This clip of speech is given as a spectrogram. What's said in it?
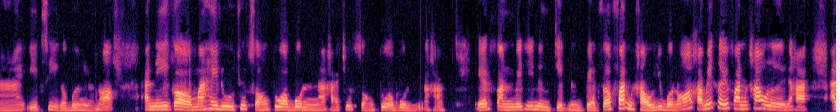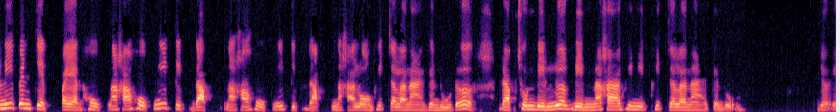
อ่าเอฟซีกับเบิงแล้วเนาะอันนี้ก็มาให้ดูชุดสองตัวบนนะคะ ชุดสองตัวบนนะคะแอดฟันไปที่หนึ่งเจ็ดหนึ่งแปดแล้วฟันเขาอยู่บ่เนาะค่ะ ไม่เคยฟันเข้าเลยนะคะ อันนี้เป็นเจ็ดแปดหกนะคะหกนี่ติดดับนะคะหกนี่ติดดับนะคะ ลองพิจารณากันดูเด้อดับชนเด่นเลือกเด่นนะคะ พินิจพิจารณากันดู เดี๋ยวแอ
